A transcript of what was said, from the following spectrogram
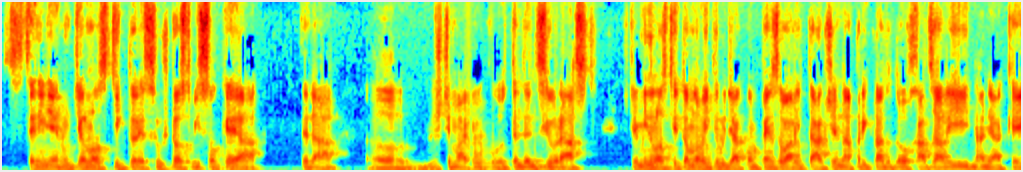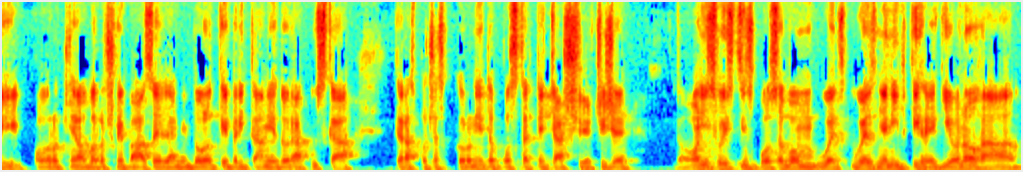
ceny nehnuteľnosti, ktoré sú už dosť vysoké a teda eh, ešte majú tendenciu rásť. Ešte v minulosti to mnohí tí ľudia kompenzovali tak, že napríklad dochádzali na nejakej polročnej alebo ročnej báze ja neviem, do Veľkej Británie, do Rakúska. Teraz počas korony je to podstatne ťažšie. Čiže oni sú istým spôsobom uväznení v tých regiónoch a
